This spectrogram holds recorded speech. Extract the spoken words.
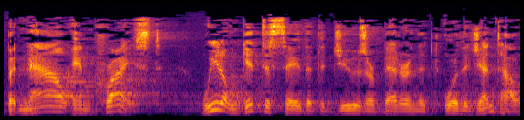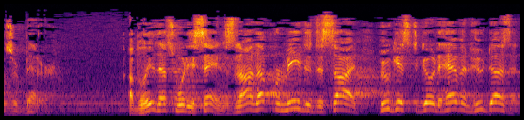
But now in Christ, we don't get to say that the Jews are better the, or the Gentiles are better. I believe that's what he's saying. It's not up for me to decide who gets to go to heaven, who doesn't.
